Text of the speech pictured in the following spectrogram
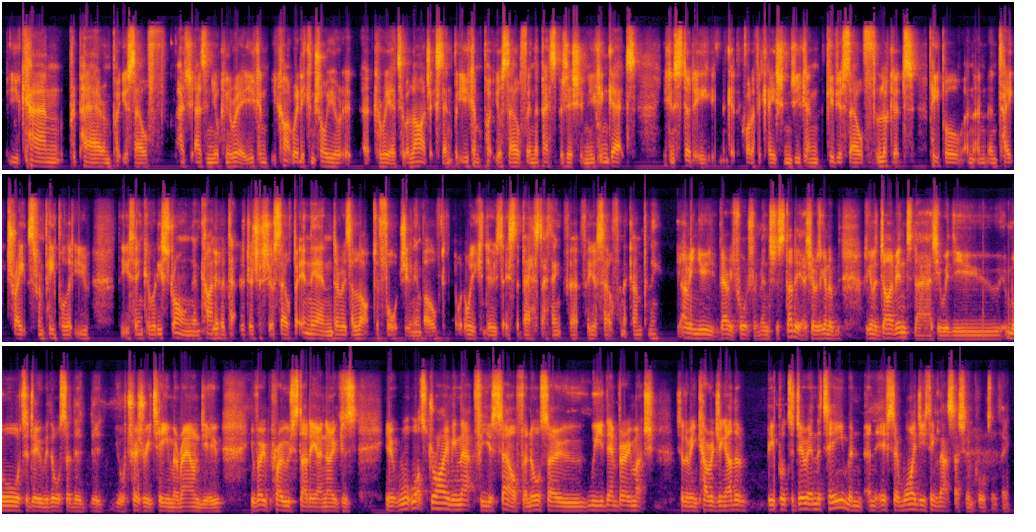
you can prepare and put yourself as, as in your career, you can you can't really control your uh, career to a large extent, but you can put yourself in the best position. You can get, you can study, you can get the qualifications. You can give yourself look at people and, and, and take traits from people that you that you think are really strong and kind yeah. of adapt to adjust yourself. But in the end, there is a lot of fortune involved. All you can do is, is the best, I think, for, for yourself and the company. I mean, you very fortunate mentioned study. Actually, I was going to I was going to dive into that actually with you more to do with also the, the your treasury team around you. You're very pro study, I know, because you know what, what's driving that for yourself, and also were then very much sort of encouraging other people to do it in the team, and and if so, why do you think that's such an important thing?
